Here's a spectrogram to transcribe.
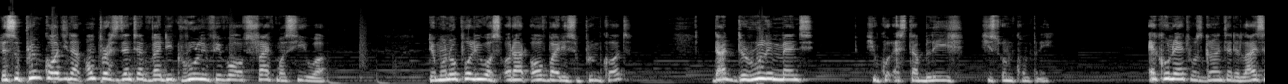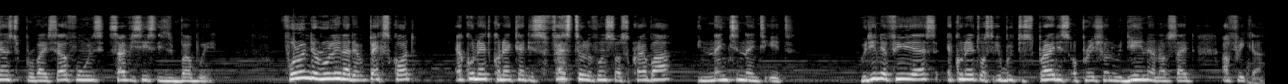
the Supreme Court in an unprecedented verdict ruled in favor of Strive Masiyiwa. The monopoly was ordered off by the Supreme Court. That the ruling meant he could establish his own company. Econet was granted a license to provide cell phones services in Zimbabwe. Following the ruling at the Apex Court, Econet connected its first telephone subscriber in 1998. Within a few years, Econet was able to spread its operation within and outside Africa,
